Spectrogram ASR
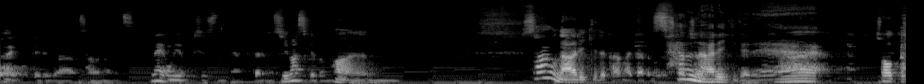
ホテルがサウナですね、温浴施設にやってたりもしますけども。はいうんサウナありきで考えたらどうですか？サウナありきでね。はいちょっと、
